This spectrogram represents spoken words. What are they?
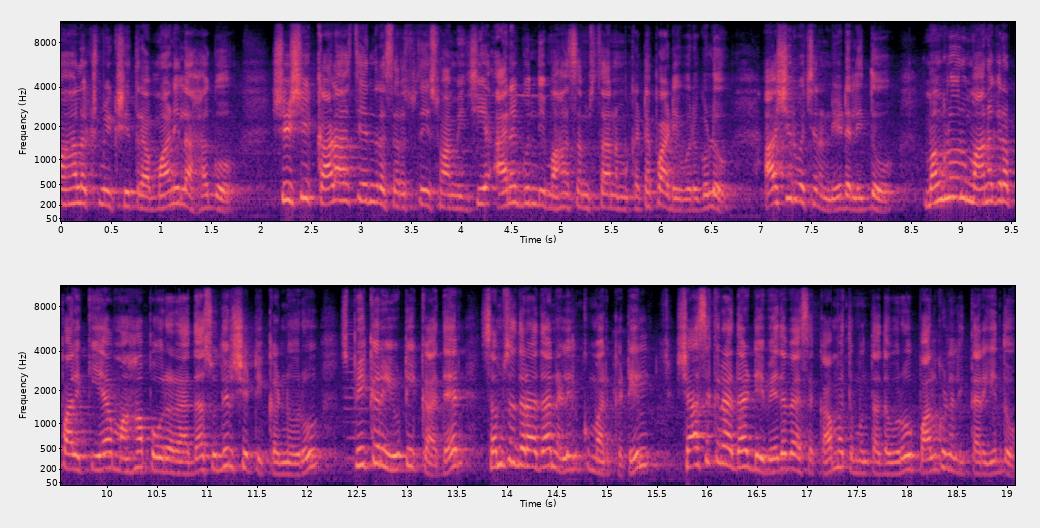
ಮಹಾಲಕ್ಷ್ಮಿ ಕ್ಷೇತ್ರ ಮಾಣಿಲ ಹಾಗೂ ಶ್ರೀ ಶ್ರೀ ಕಾಳಹಸ್ತೇಂದ್ರ ಸರಸ್ವತಿ ಸ್ವಾಮೀಜಿ, ಆನೆಗುಂದಿ ಮಹಾಸಂಸ್ಥಾನಂ ಕಟಪಾಡಿ ಇವರುಗಳು ಆಶೀರ್ವಚನ ನೀಡಲಿದ್ದು, ಮಂಗಳೂರು ಮಹಾನಗರ ಪಾಲಿಕೆಯ ಮಹಾಪೌರರಾದ Sudhir Shetty Kannur, speaker U T Khader, ಸಂಸದರಾದ ನಳಿನ್ ಕುಮಾರ್ ಕಟೀಲ್, ಶಾಸಕರಾದ ಡಿ ವೇದವ್ಯಾಸ ಕಾಮತ್ ಮುಂತಾದವರು ಪಾಲ್ಗೊಳ್ಳಲಿದ್ದಾರೆ ಎಂದು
